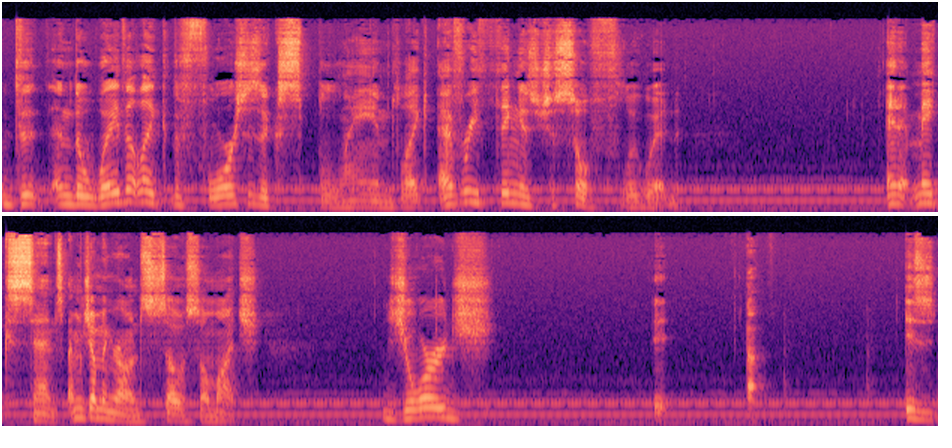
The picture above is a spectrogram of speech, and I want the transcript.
the and the way that like the force is explained like everything is just so fluid and it makes sense i'm jumping around so so much george uh, is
